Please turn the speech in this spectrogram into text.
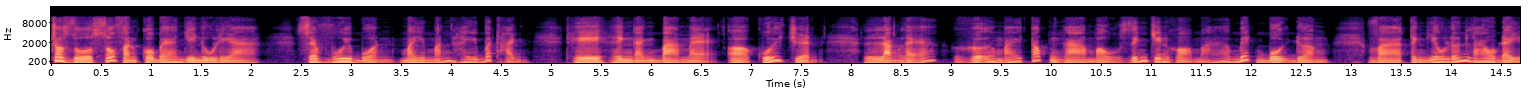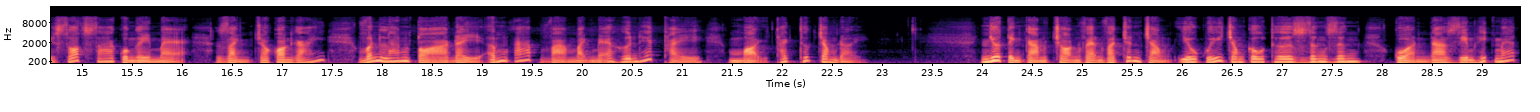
cho dù số phận cô bé Ninulia sẽ vui buồn, may mắn hay bất hạnh, thì hình ảnh bà mẹ ở cuối chuyện lặng lẽ gỡ mái tóc ngà màu dính trên gò má biết bụi đường và tình yêu lớn lao đầy xót xa của người mẹ dành cho con gái vẫn lan tỏa đầy ấm áp và mạnh mẽ hơn hết thảy mọi thách thức trong đời như tình cảm trọn vẹn và trân trọng yêu quý trong câu thơ Dưng Dưng của Nazim Hikmet,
